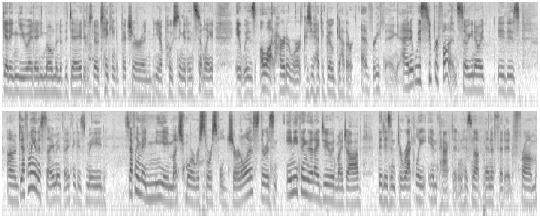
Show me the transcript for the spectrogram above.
getting you at any moment of the day. There was no taking a picture and you know posting it instantly. It was a lot harder work because you had to go gather everything, and it was super fun. So you know it it is um, definitely an assignment that I think has made it's definitely made me a much more resourceful journalist. There isn't anything that I do in my job that isn't directly impacted and has not benefited from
